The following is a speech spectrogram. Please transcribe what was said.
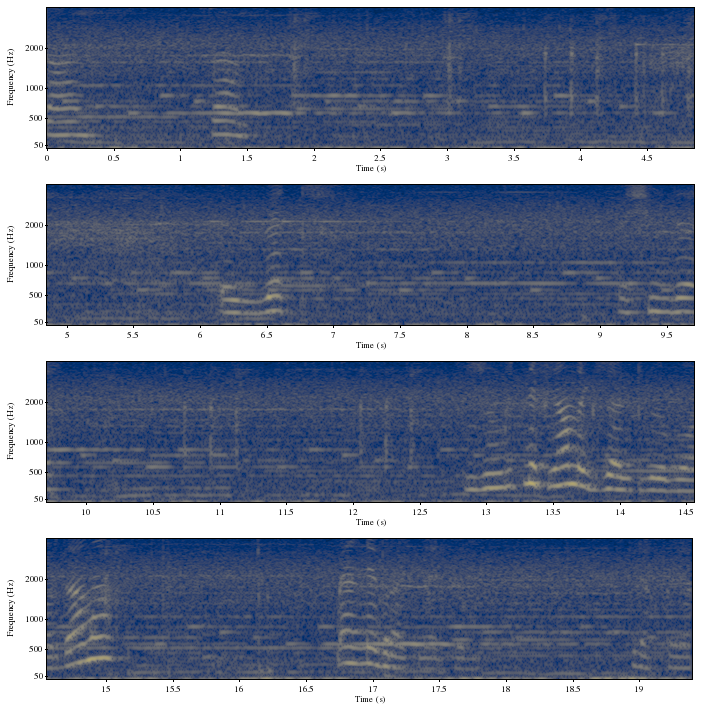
Dan. Dan. Evet. Ve şimdi Zümrütle falan da güzel duruyor bu arada ama ben ne bırakla yapıyorum. Bir dakika ya.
